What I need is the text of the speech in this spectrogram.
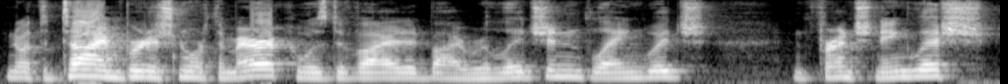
You know, at the time, British North America was divided by religion, language, and French and English.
